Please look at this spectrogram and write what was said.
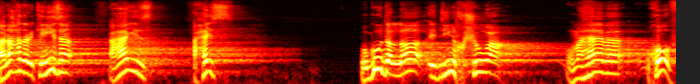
أنا أحضر الكنيسة عايز أحس وجود الله يديني خشوع ومهابة وخوف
